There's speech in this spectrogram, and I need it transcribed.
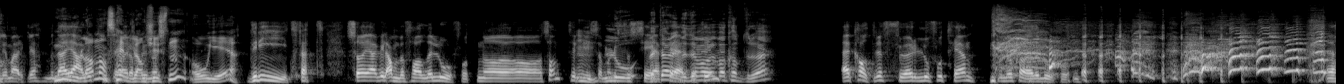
Nordland, altså. Helgelandskysten. Oh yeah. Dritfett. Så jeg vil anbefale Lofoten og sånt til de som har Lo, lyst til å se hva, hva kalte du det? Jeg kalte det før Lofoten, men nå kaller jeg det Lofoten. Ja,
